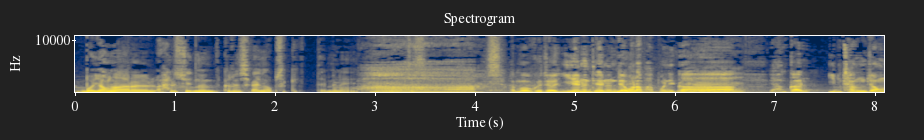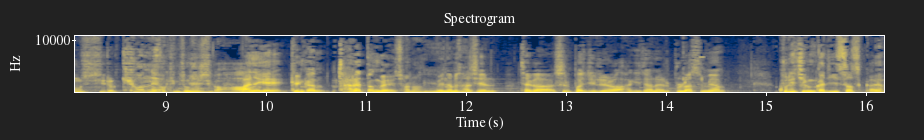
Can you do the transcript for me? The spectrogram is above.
뭐 영화를 할 수 있는 그런 시간이 없었기 때문에 아, 뭐, 그저, 이해는 되는데, 워낙 바쁘니까, 네. 약간, 임창정 씨를 키웠네요, 김성수 씨가. 만약에 그러니까 잘했던 거예요 저는 왜냐면 사실 제가 슬퍼지려 하기 전에 불렀으면 쿨이 지금까지 있었을까요?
